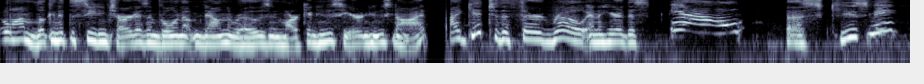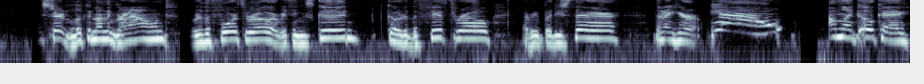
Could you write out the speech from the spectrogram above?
So I'm looking at the seating chart as I'm going up and down the rows and marking who's here and who's not. I get to the third row and I hear this meow. Excuse me? I start looking on the ground. Go to the fourth row, everything's good. Go to the fifth row, everybody's there. Then I hear meow. I'm like, okay,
